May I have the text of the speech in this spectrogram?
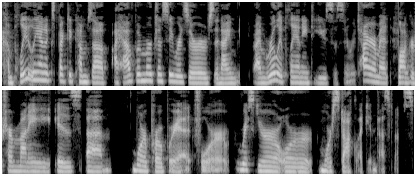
completely unexpected comes up, I have emergency reserves and I'm I'm really planning to use this in retirement. Longer term money is um, more appropriate for riskier or more stock like investments.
